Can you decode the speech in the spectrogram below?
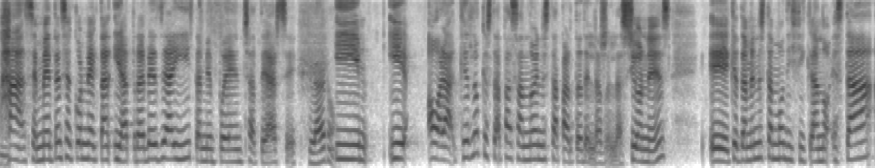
Ajá, se meten, se conectan y a través de ahí también pueden chatearse. Claro. Y, y ahora, ¿qué es lo que está pasando en esta parte de las relaciones? Eh, que también está modificando, está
